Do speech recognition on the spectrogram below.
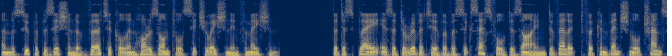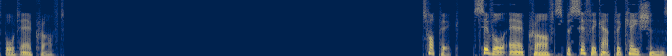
and the superposition of vertical and horizontal situation information. The display is a derivative of a successful design developed for conventional transport aircraft. Topic: Civil aircraft specific applications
